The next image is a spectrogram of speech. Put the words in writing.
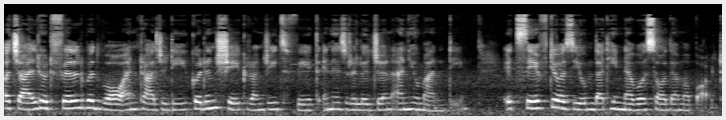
A childhood filled with war and tragedy couldn't shake Ranjit's faith in his religion and humanity. It's safe to assume that he never saw them apart.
